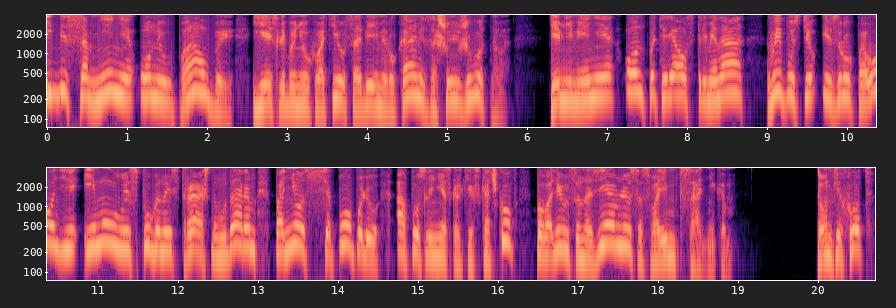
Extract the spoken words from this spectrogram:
И без сомнения он и упал бы, если бы не ухватился обеими руками за шею животного. Тем не менее, он потерял стремена, выпустил из рук поводье, и мул, испуганный страшным ударом, понесся по полю, а после нескольких скачков повалился на землю со своим всадником. Дон Кихот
